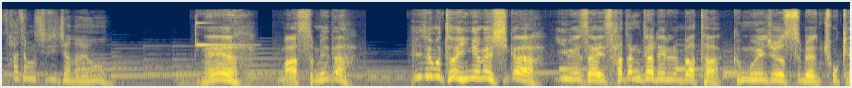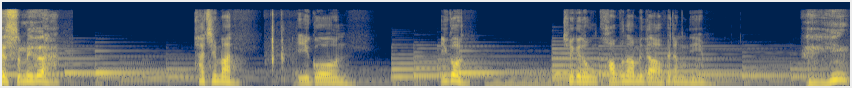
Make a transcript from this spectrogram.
사장실이잖아요 네, 맞습니다. 이제부터 이겸현 씨가 이 회사의 사장 자리를 맡아 근무해 주셨으면 좋겠습니다. 하지만 이건 이건 제게 너무 과분합니다 회장님 에잉?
